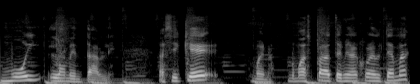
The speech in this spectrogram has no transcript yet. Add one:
muy lamentable. Así que, bueno, nomás para terminar con el tema,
